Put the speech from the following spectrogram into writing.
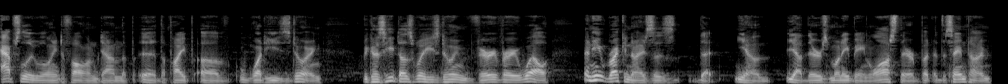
absolutely willing to follow him down the uh, the pipe of what he's doing because he does what he's doing very very well, and he recognizes that you know yeah there's money being lost there, but at the same time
